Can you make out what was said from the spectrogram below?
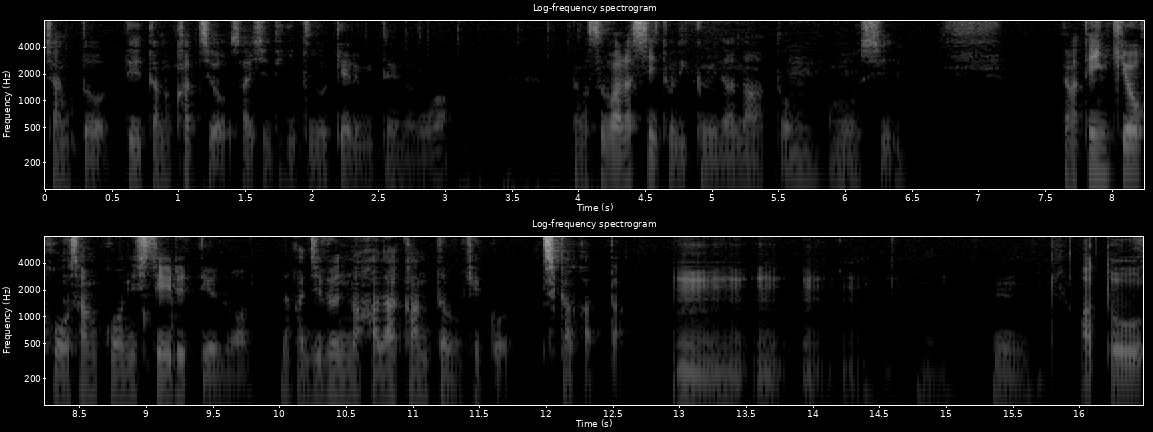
ちゃんとデータの価値を最終的に届けるみたいなのは、なんか素晴らしい取り組みだなと思うし、なんか天気予報を参考にしているっていうのは、なんか自分の肌感とも結構近かった。うんうんうんうんうんうん。あと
